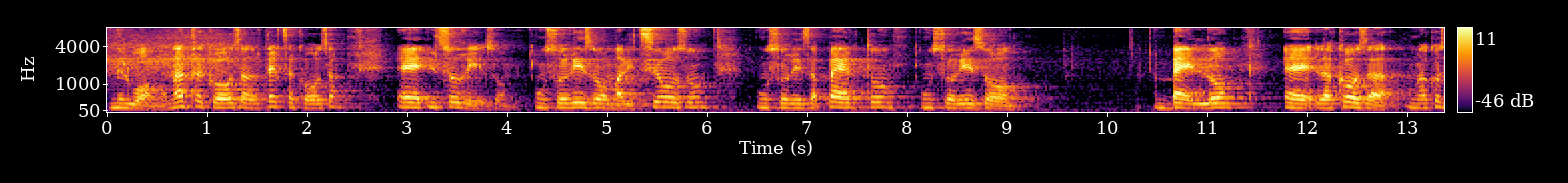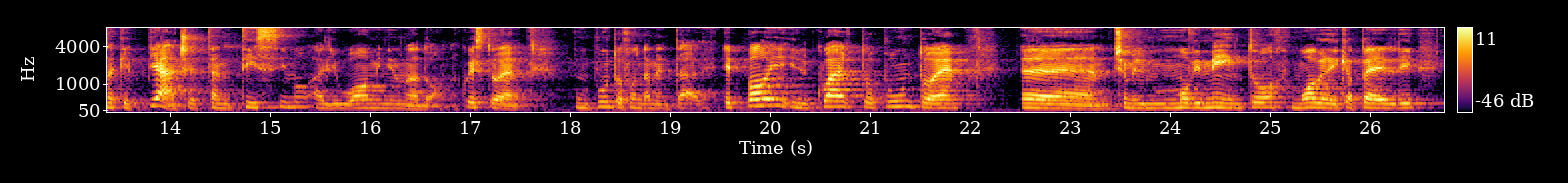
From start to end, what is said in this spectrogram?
nell'uomo. Un'altra cosa, la terza cosa, è il sorriso, un sorriso malizioso, un sorriso aperto, un sorriso bello, è cosa, una cosa che piace tantissimo agli uomini in una donna. Questo è un punto fondamentale. E poi il quarto punto è eh, diciamo, il movimento, muovere i capelli,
